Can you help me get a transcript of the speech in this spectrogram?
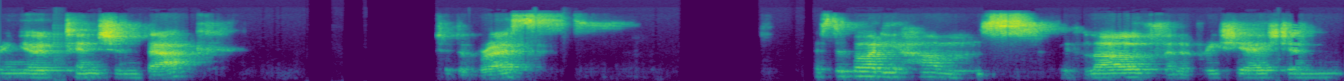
Bring your attention back to the breath as the body hums with love and appreciation.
